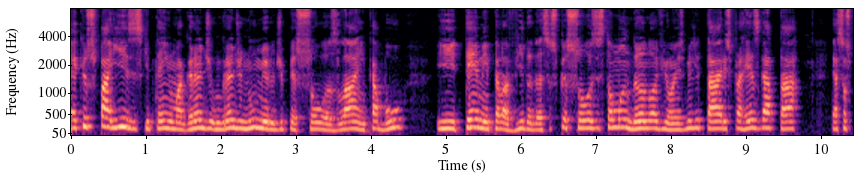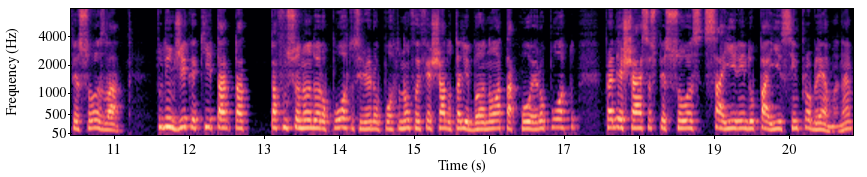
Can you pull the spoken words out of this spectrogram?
é que os países que têm uma grande, um grande número de pessoas lá em Cabul e temem pela vida dessas pessoas estão mandando aviões militares para resgatar essas pessoas lá. Tudo indica que está tá, tá funcionando o aeroporto, ou seja, o aeroporto não foi fechado, o Talibã não atacou o aeroporto, para deixar essas pessoas saírem do país sem problema. Né?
